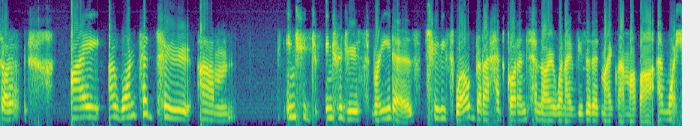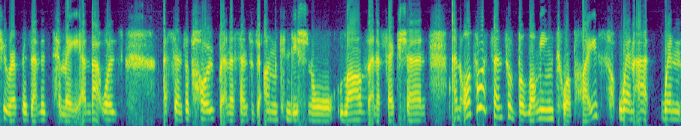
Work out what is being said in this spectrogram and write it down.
So I, I wanted to. Um, introduce readers to this world that I had gotten to know when I visited my grandmother and what she represented to me. And that was a sense of hope and a sense of unconditional love and affection, and also a sense of belonging to a place. When at when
